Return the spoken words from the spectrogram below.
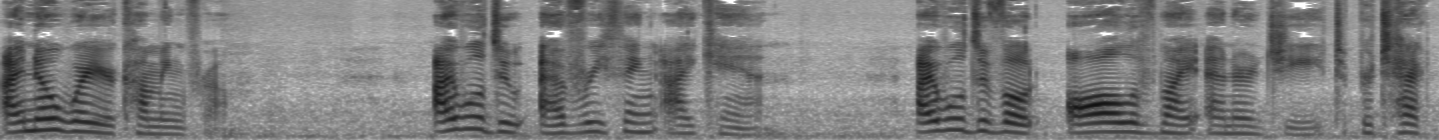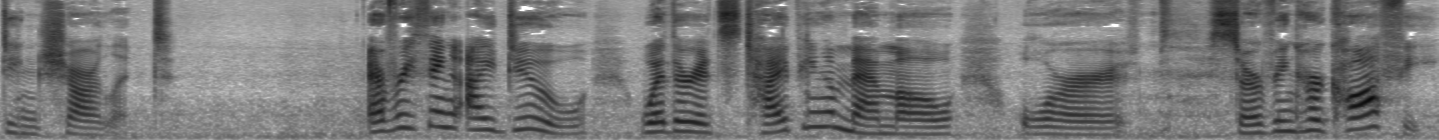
I know where you're coming from. I will do everything I can. I will devote all of my energy to protecting Charlotte. Everything I do, whether it's typing a memo or serving her coffee,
